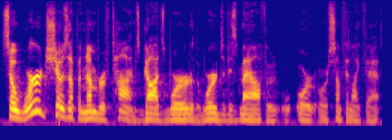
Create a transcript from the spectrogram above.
So word shows up a number of times, God's word or the words of his mouth or, or, or something like that.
